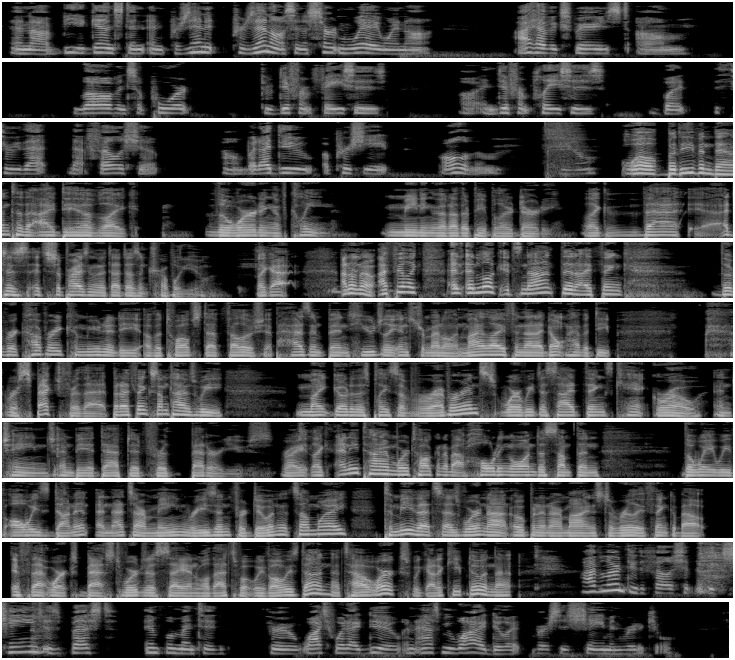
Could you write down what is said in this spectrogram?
and uh, be against and, and present it present us in a certain way when uh, I have experienced um, love and support through different faces uh, in different places, but through that that fellowship. Um, but I do appreciate all of them. You know. well but even down to the idea of like the wording of clean meaning that other people are dirty. Like that i just it's surprising that that doesn't trouble you. Like i i don't know. I feel like and and look it's not that i think the recovery community of a 12 step fellowship hasn't been hugely instrumental in my life and that I don't have a deep respect for that. But I think sometimes we might go to this place of reverence where we decide things can't grow and change and be adapted for better use, right? Like anytime we're talking about holding on to something the way we've always done it and that's our main reason for doing it some way, to me that says we're not opening our minds to really think about if that works best. We're just saying, well, that's what we've always done. That's how it works. We got to keep doing that. I've learned through the fellowship that the change is best implemented through watch what I do and ask me why I do it versus shame and ridicule.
